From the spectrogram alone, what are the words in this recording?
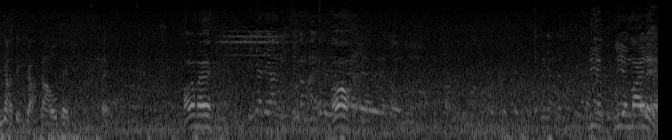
一下，等一下，大家 OK。哎，好了没？等一下，等一下，你刚来。好。练练麦嘞，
